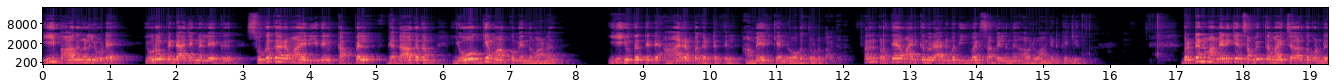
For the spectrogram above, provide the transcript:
ഈ ഭാഗങ്ങളിലൂടെ യൂറോപ്യൻ രാജ്യങ്ങളിലേക്ക് സുഖകരമായ രീതിയിൽ കപ്പൽ ഗതാഗതം യോഗ്യമാക്കുമെന്നുമാണ് ഈ യുദ്ധത്തിന്റെ ആരംഭഘട്ടത്തിൽ അമേരിക്ക ലോകത്തോട് പറഞ്ഞത്. അതിന് പ്രത്യേകമായിരിക്കുന്ന ഒരു അനുമതി യു എൻ സഭയിൽ നിന്ന് അവർ വാങ്ങിയെടുക്കുകയും ചെയ്തു. ബ്രിട്ടനും അമേരിക്കയും സംയുക്തമായി ചേർന്നുകൊണ്ട്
